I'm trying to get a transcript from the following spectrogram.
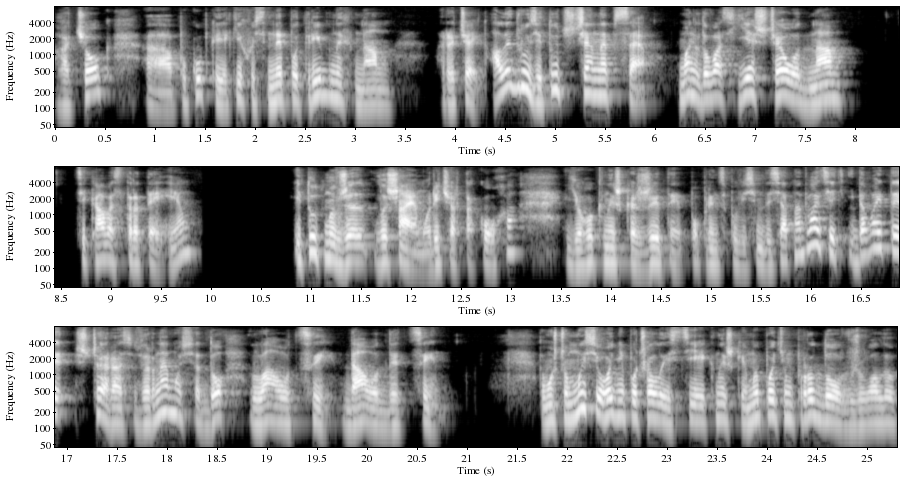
гачок е, покупки якихось непотрібних нам речей. Але, друзі, тут ще не все. У мене до вас є ще одна цікава стратегія. І тут ми вже лишаємо Річарда Коха, його книжка Жити по принципу 80 на 20. І давайте ще раз звернемося до Лао Ци, Дао Де Цин. Тому що ми сьогодні почали з цієї книжки, ми потім продовжували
